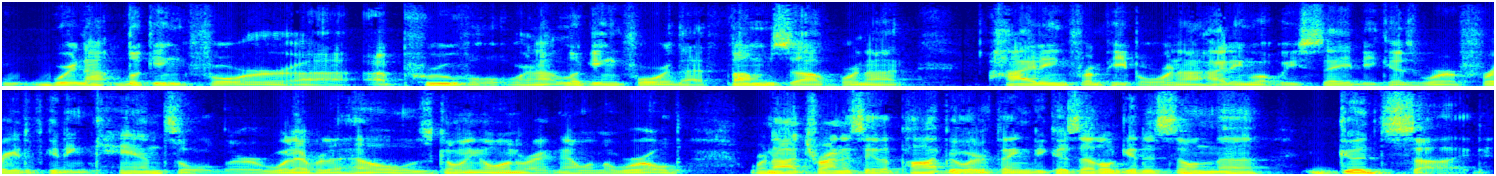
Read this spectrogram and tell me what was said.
We're not looking for uh, approval. We're not looking for that thumbs up. We're not hiding from people. We're not hiding what we say because we're afraid of getting canceled or whatever the hell is going on right now in the world. We're not trying to say the popular thing because that'll get us on the good side.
